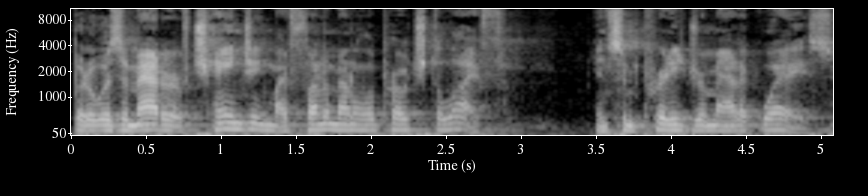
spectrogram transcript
But it was a matter of changing my fundamental approach to life in some pretty dramatic ways.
